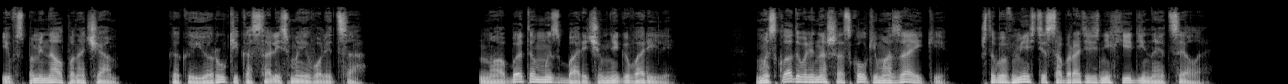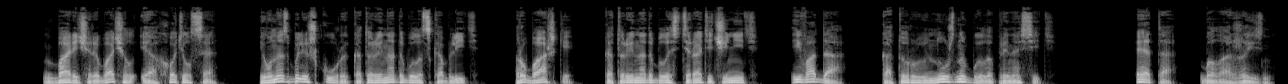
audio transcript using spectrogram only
и вспоминал по ночам, как ее руки касались моего лица. Но об этом мы с Баричем не говорили. Мы складывали наши осколки мозаики, чтобы вместе собрать из них единое целое. Барич рыбачил и охотился, и у нас были шкуры, которые надо было скоблить, рубашки, которые надо было стирать и чинить, и вода, которую нужно было приносить. Это была жизнь.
